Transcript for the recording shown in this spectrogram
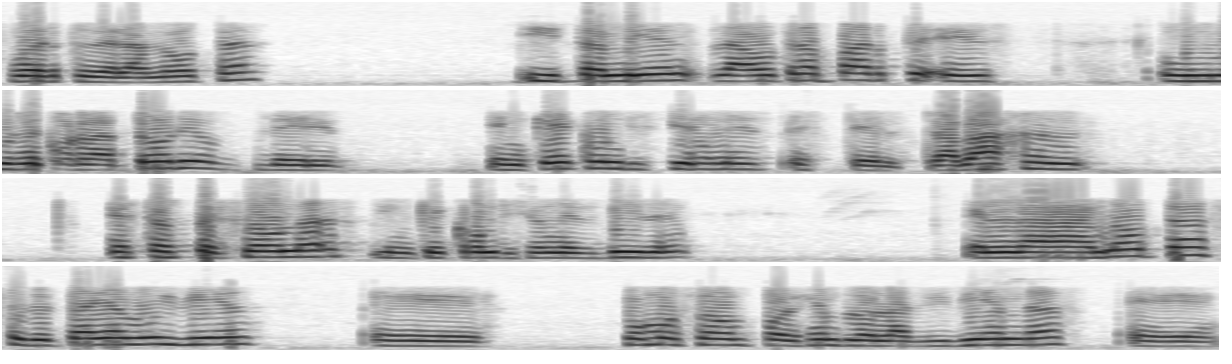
fuerte de la nota. Y también la otra parte es un recordatorio de en qué condiciones este, trabajan estas personas y en qué condiciones viven. En la nota se detalla muy bien eh, cómo son, por ejemplo, las viviendas eh,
